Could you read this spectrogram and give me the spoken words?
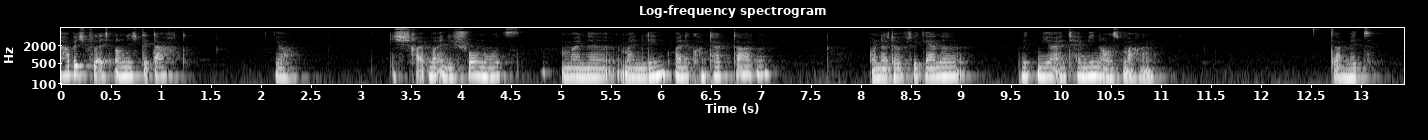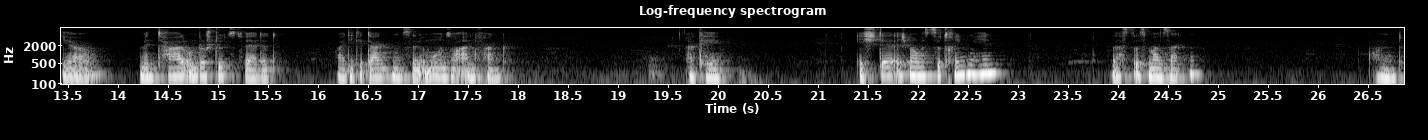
habe ich vielleicht noch nicht gedacht? Ja, ich schreibe mal in die Shownotes meine, meinen Link, meine Kontaktdaten und da dürft ihr gerne mit mir einen Termin ausmachen, damit ihr mental unterstützt werdet, weil die Gedanken sind immer unser Anfang. Okay. Ich stelle euch mal was zu trinken hin. Lasst es mal sacken. Und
